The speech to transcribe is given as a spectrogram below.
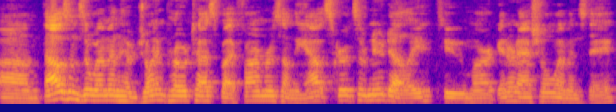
Um, thousands of women have joined protests by farmers on the outskirts of New Delhi to mark International Women's Day,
